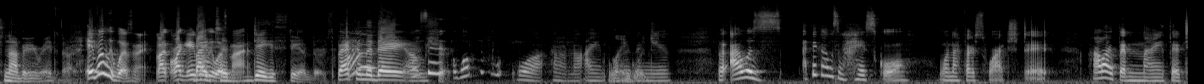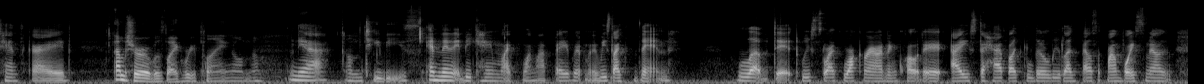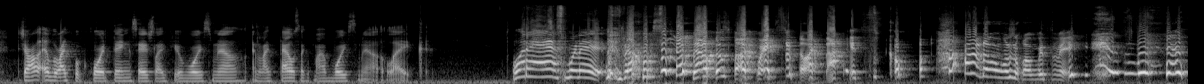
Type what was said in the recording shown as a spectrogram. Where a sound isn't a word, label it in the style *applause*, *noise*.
it's not very rated R. It really wasn't. Like, like it By really was not. today's standards, back in the uh, day, I'm Was sure. it, what was, well, I don't know. I am older than you. But I was, I think I was in high school when I first watched it. Probably like the ninth or 10th grade. I'm sure it was like replaying on the Yeah. on the TVs. And then it became like one of my favorite movies. Like then, loved it. We used to like walk around and quote it. I used to have like literally like that was like my voicemail. Did y'all ever like record things as like your voicemail? And like that was like my voicemail. Like, what aspirin? *laughs* That was *laughs* that was my voicemail in high school. I don't know what was wrong with me, *laughs*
